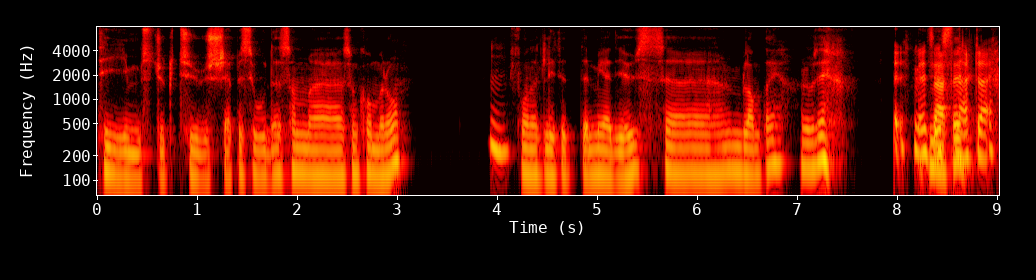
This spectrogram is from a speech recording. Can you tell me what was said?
teamstruktursepisode som, som kommer nå. Mm. Få et litet mediehus eh, blant deg, vil du si. Mediehus Nært deg.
